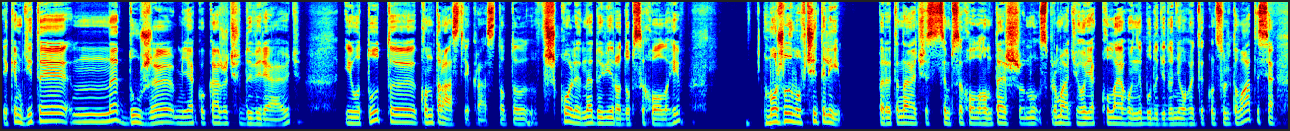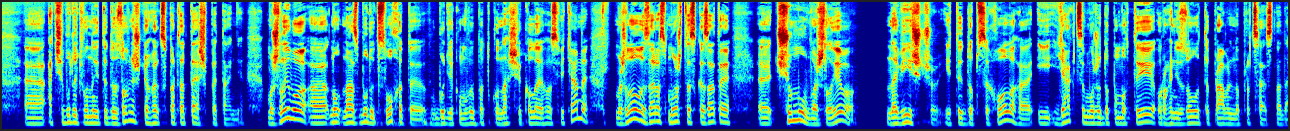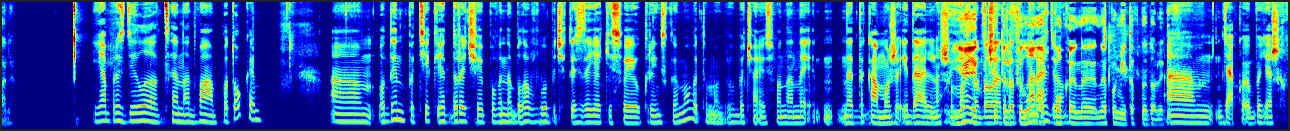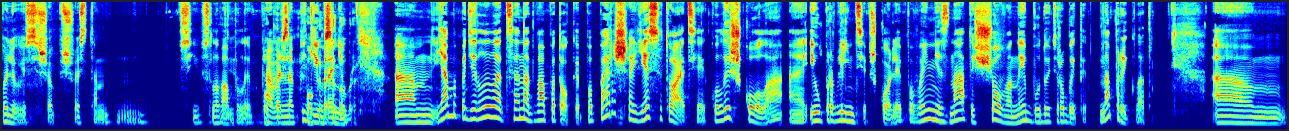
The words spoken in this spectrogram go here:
Яким діти не дуже, м'яко кажучи, довіряють. І отут е, контраст якраз. Тобто в школі недовіра до психологів, можливо, вчителі перетинаючись з цим психологом, теж ну сприймають його як колегу, не будуть до нього йти консультуватися. Е, а чи будуть вони йти до зовнішнього експерта? Теж питання. Можливо, е, ну нас будуть слухати в будь-якому випадку наші колеги освітяни. Можливо, ви зараз можете сказати, е, чому важливо. Навіщо йти до психолога, і як це може допомогти організовувати правильно процес надалі? Я б розділила це на два потоки. Ем, один потік, я, до речі, повинна була вибачитись за якість своєї української мови, тому вибачаюсь, вона не не така може ідеальна, що я, можна як було вчитель тут філолог, на радіо. поки не не помітив недоліків. Ем, дякую, бо я ж хвилююсь, щоб щось там. Всі слова були поки, правильно підібрані. Поки добре. Ем, я би поділила це на два потоки. По-перше, є ситуації, коли школа е, і управлінці в школі повинні знати, що вони будуть робити. Наприклад,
